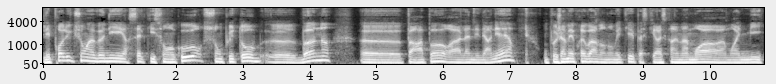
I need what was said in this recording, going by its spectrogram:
les productions à venir, celles qui sont en cours, sont plutôt euh, bonnes euh, par rapport à l'année dernière. On peut jamais prévoir dans nos métiers parce qu'il reste quand même un mois, un mois et demi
